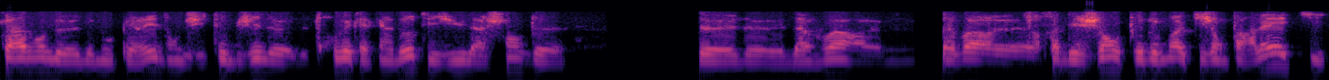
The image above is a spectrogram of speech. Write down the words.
carrément de, m'opérer, donc j'étais obligé de, trouver quelqu'un d'autre et j'ai eu la chance de d'avoir d'avoir euh, enfin des gens autour de moi à qui j'en parlais, qui,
